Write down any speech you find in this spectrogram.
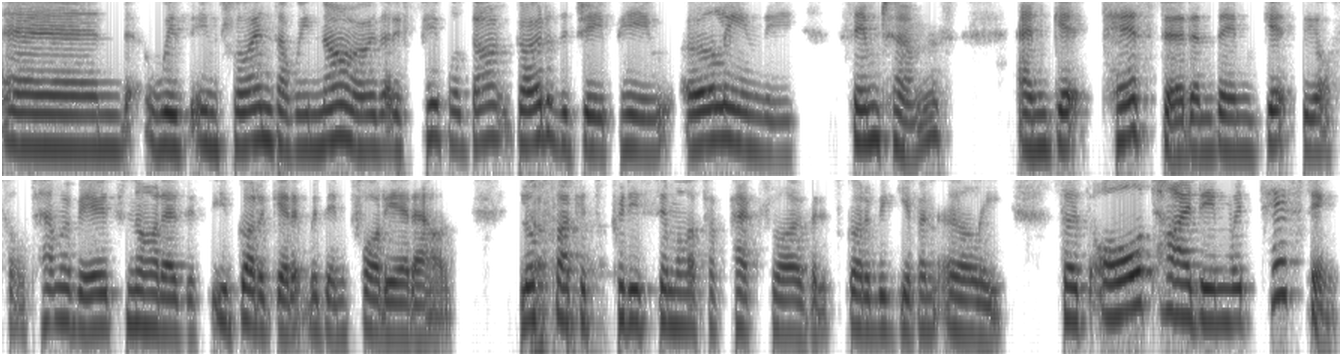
And with influenza, we know that if people don't go to the GP early in the symptoms, and get tested and then get the oseltamivir, it's not as if you've got to get it within 48 hours. Looks like it's pretty similar for Paxlovid. It's got to be given early. So it's all tied in with testing.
